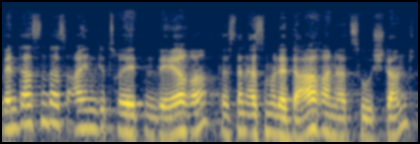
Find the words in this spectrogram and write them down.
wenn das und das eingetreten wäre, das ist dann erstmal der Dharana-Zustand,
